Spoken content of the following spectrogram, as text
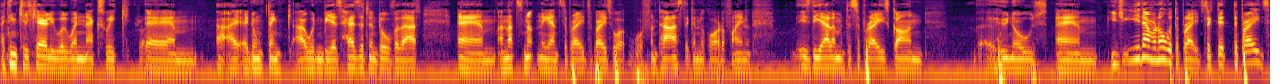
I think Kilkerley will win next week. Right. Um, I, I don't think I wouldn't be as hesitant over that. Um, and that's nothing against the Brides. The Brides were, were fantastic in the quarter final. Is the element of surprise gone? Who knows? Um, you, you never know with the brides. Like the, the brides,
